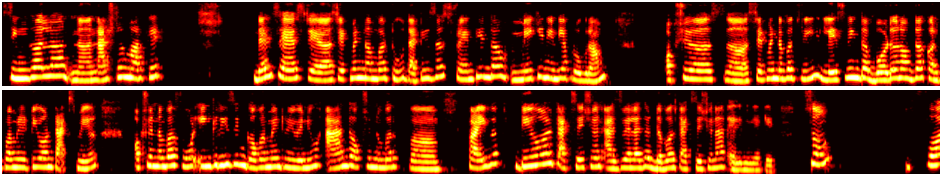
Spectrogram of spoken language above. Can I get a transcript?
single uh, national market. Then says uh, statement number two that is the strength in the Make in India program. Options uh, statement number three, lessening the burden of the conformity on taxpayer. Option number four, increase in government revenue. And option number uh, five, dual taxation as well as a double taxation are eliminated. So, for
